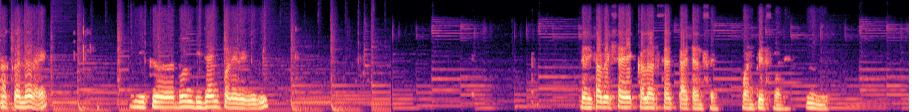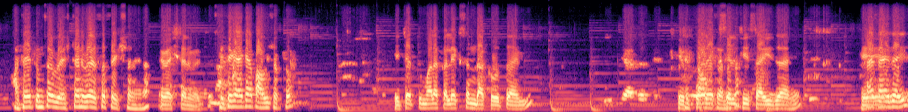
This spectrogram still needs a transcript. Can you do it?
हा कलर आहे. आणि एक अं, दोन डिझाईन पण आहे वेगवेगळी. तर एकापेक्षा एक कलर्स आहेत पॅटर्न्स आहेत. वन पीसमध्ये. आता हे तुमचं वेस्टर्न वेअरचं सेक्शन आहे ना? वेस्टर्न वेअर इथे काय काय पाहू शकतो? ह्याच्यात तुम्हाला कलेक्शन दाखवतो आहे मी हे फोर एक्सेल ची साईज आहे. काय आहे?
